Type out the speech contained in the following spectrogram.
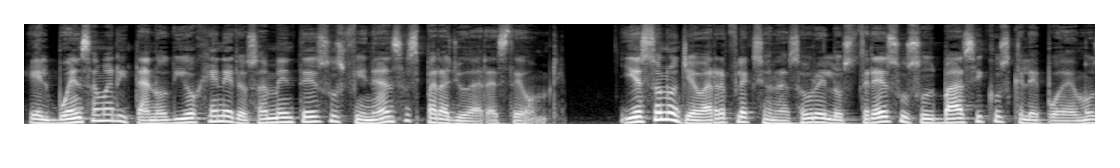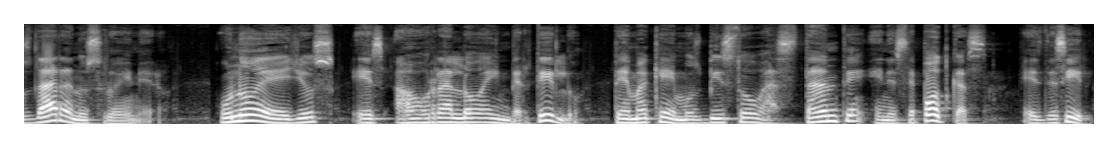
el buen samaritano dio generosamente de sus finanzas para ayudar a este hombre. Y esto nos lleva a reflexionar sobre los tres usos básicos que le podemos dar a nuestro dinero. Uno de ellos es ahorrarlo e invertirlo, tema que hemos visto bastante en este podcast. Es decir,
